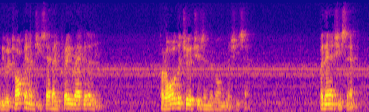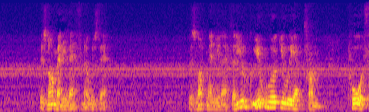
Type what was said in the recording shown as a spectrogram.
we were talking, and she said, "I pray regularly for all the churches in the Rhondda," she said. But there, she said, "There's not many left now, is there? There's not many left." And you you work your way up from Porth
